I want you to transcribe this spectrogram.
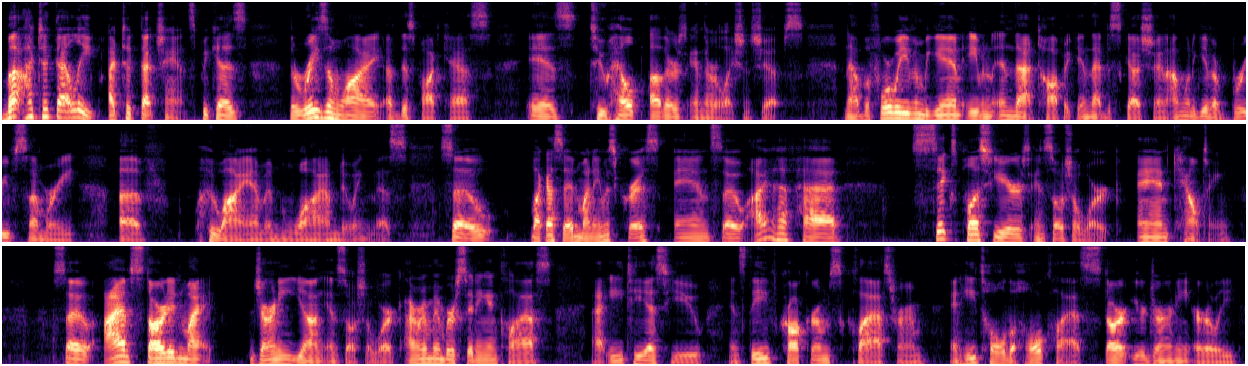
But I took that leap. I took that chance because the reason why of this podcast is to help others in their relationships. Now, before we even begin, even in that topic, in that discussion, I'm going to give a brief summary of who I am and why I'm doing this. So, like I said, my name is Chris, and so I have had six plus years in social work and counting. So, I have started my journey young in social work. I remember sitting in class at ETSU in Steve Crockrum's classroom, and he told the whole class start your journey early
